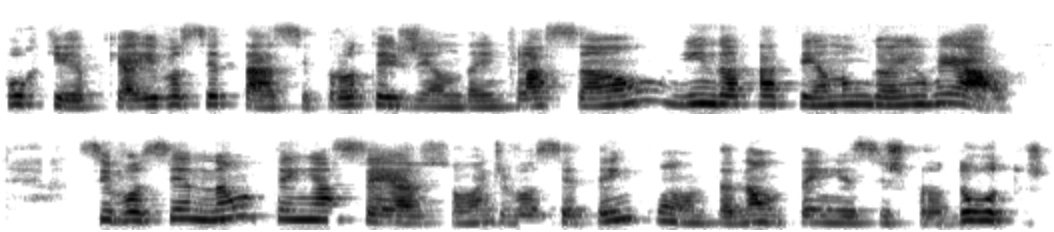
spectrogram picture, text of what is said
Por quê? Porque aí você está se protegendo da inflação e ainda está tendo um ganho real. Se você não tem acesso, onde você tem conta, não tem esses produtos,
